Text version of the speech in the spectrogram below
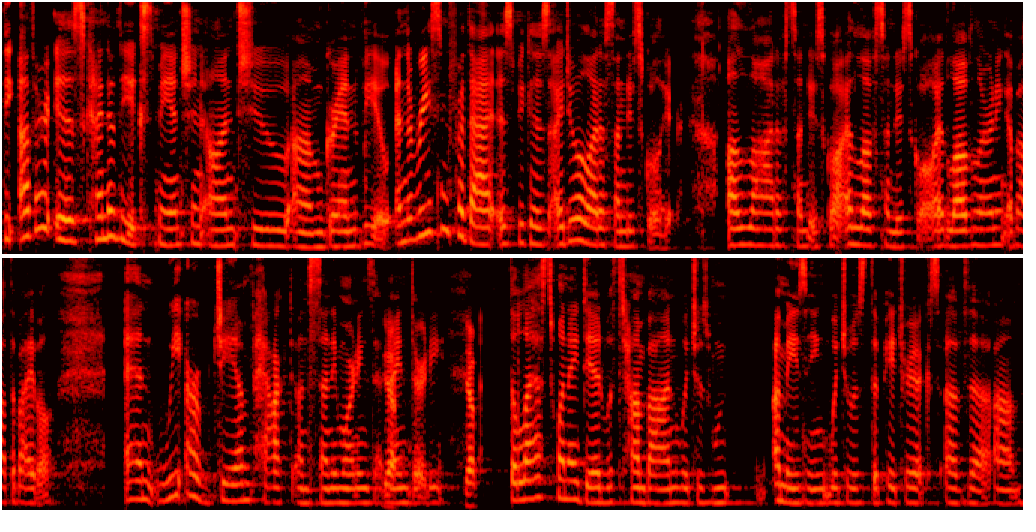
The other is kind of the expansion onto um, Grandview. And the reason for that is because I do a lot of Sunday school here. A lot of Sunday school. I love Sunday school. I love learning about the Bible. And we are jam packed on Sunday mornings at Yep. 9:30. Yep. The last one I did with Tom Bond, which was m- amazing, which was the patriarchs of the um,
